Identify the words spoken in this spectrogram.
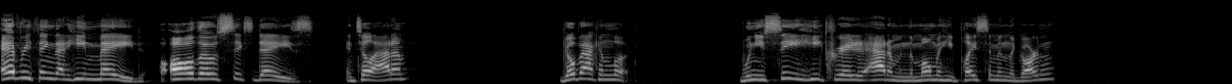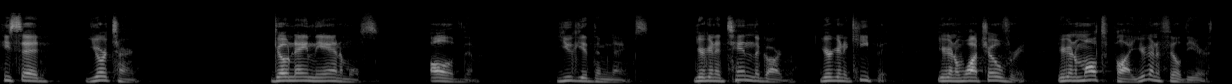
Everything that He made all those six days until Adam, go back and look. When you see he created Adam and the moment he placed him in the garden, he said, Your turn. Go name the animals, all of them. You give them names. You're going to tend the garden. You're going to keep it. You're going to watch over it. You're going to multiply. You're going to fill the earth.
